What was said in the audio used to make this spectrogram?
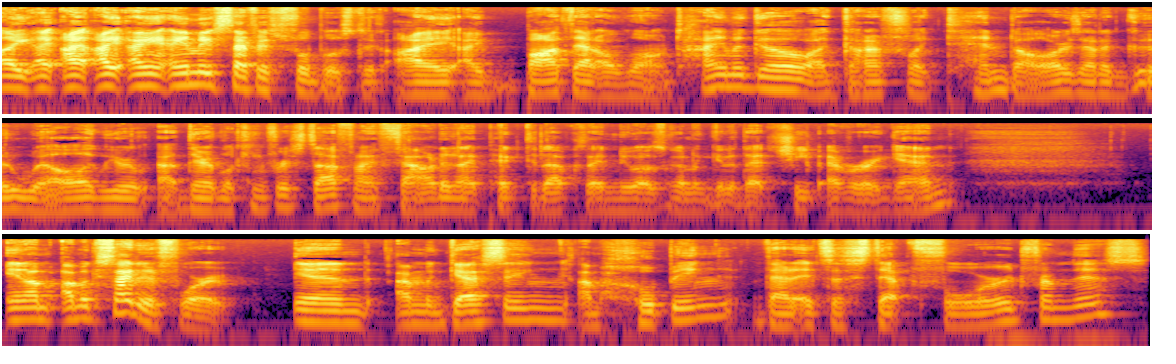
I I, I, I am excited for Full Ballistic. I, I bought that a long time ago. I got it for like ten dollars at a Goodwill. Like we were out there looking for stuff, and I found it. and I picked it up because I knew I was going to get it that cheap ever again. And I'm I'm excited for it. And I'm guessing, I'm hoping that it's a step forward from this,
